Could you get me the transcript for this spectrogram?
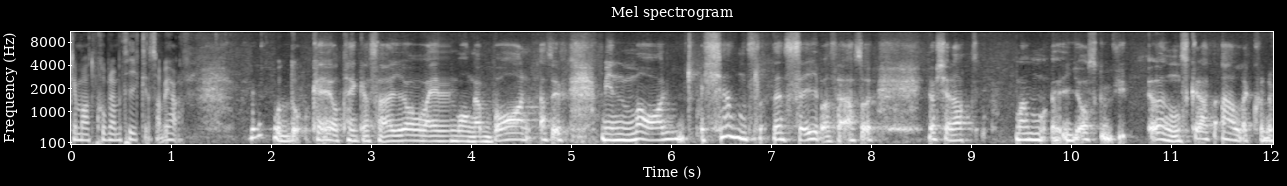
klimatproblematiken som vi har? Och då kan jag tänka så här, jag var många barn. Alltså, min magkänsla den säger bara så här, alltså, jag känner att man, jag skulle önska att alla kunde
